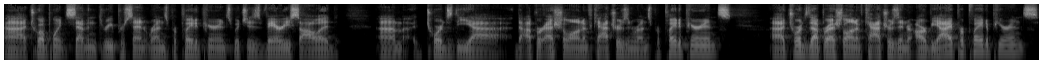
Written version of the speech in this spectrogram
uh, 12.73% runs per plate appearance, which is very solid. um, towards the uh, the upper echelon of catchers and runs per plate appearance, uh, towards the upper echelon of catchers in RBI per plate appearance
